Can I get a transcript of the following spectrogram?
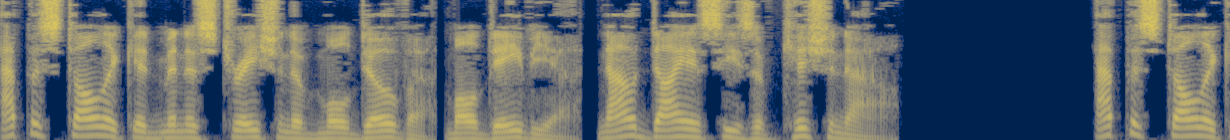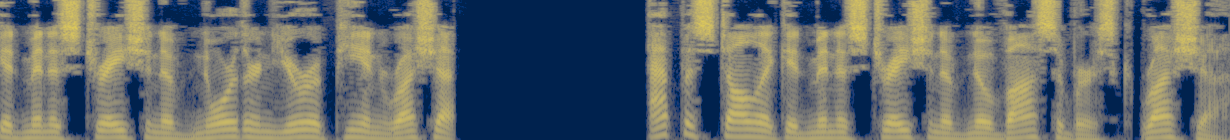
Apostolic Administration of Moldova Moldavia, now Diocese of Chisinau. Apostolic Administration of Northern European Russia. Apostolic Administration of Novosibirsk Russia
